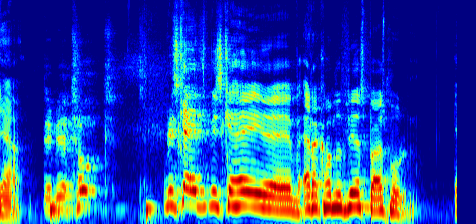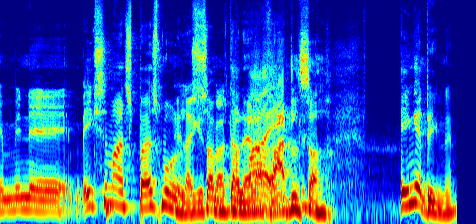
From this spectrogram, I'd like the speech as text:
Ja. Det bliver tungt. Vi skal, vi skal have... Øh, er der kommet flere spørgsmål? Jamen, øh, ikke så meget et spørgsmål, Eller ikke et som spørgsmål, der eller bare rettelser? Ikke, ingen af delene.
